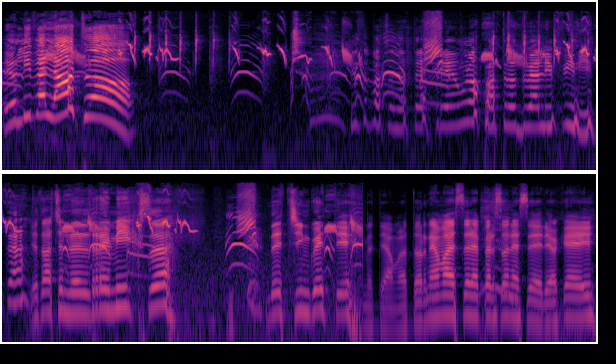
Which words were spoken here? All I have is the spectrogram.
E ho livellato! Io sto facendo 3, 3, 1, 4, 2 all'infinito. Io sto facendo il remix dei cinguetti. Mettiamola, torniamo a essere persone serie, ok?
